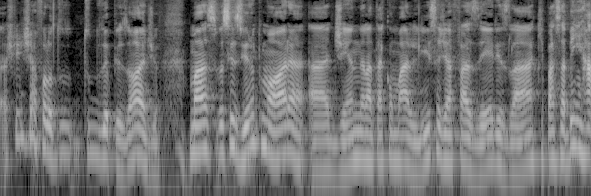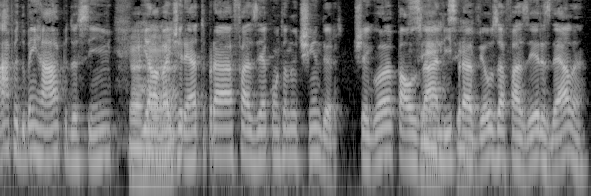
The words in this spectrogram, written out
Acho que a gente já falou tudo, tudo, do episódio, mas vocês viram que uma hora a Jen ela tá com uma lista de afazeres lá que passa bem rápido, bem rápido, assim, uhum. e ela vai direto para fazer a conta no Tinder. Chegou a pausar sim, ali para ver os afazeres dela?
